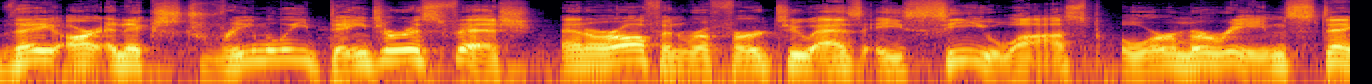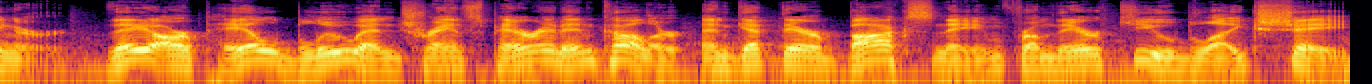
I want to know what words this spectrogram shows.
They are an extremely dangerous fish and are often referred to as a sea wasp or marine stinger. They are pale blue and transparent in color and get their box name from their cube-like shape.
